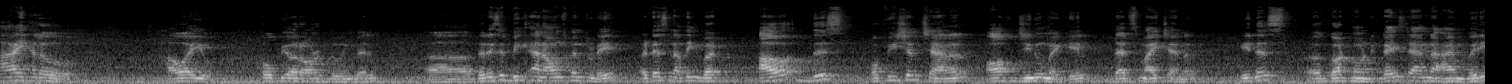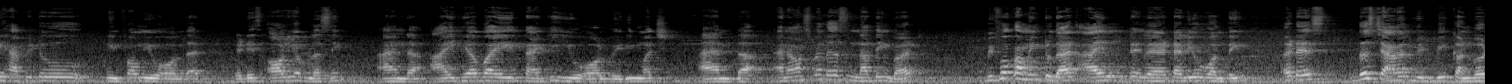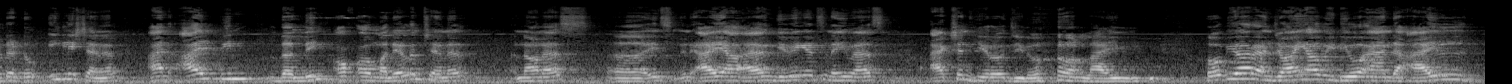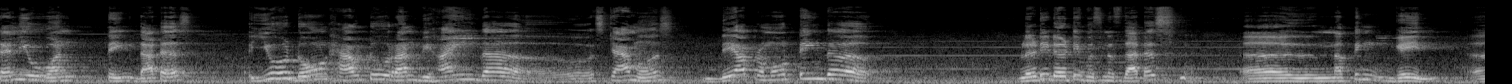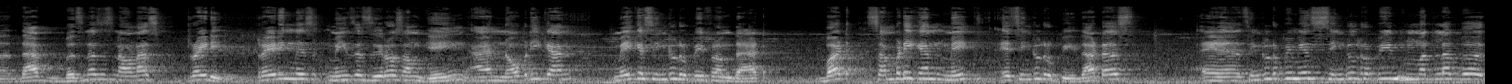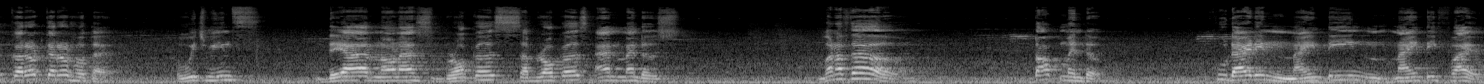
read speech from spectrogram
Hi, hello. How are you? Hope you are all doing well. Uh, there is a big announcement today. It is nothing but our this official channel of Jinu Mekkayil. That's my channel. It has uh, got monetized, and I am very happy to inform you all that it is all your blessing, and uh, I hereby thanking you all very much. And the announcement is nothing but before coming to that i'll tell, uh, tell you one thing it is this channel will be converted to english channel and i'll pin the link of our malayalam channel known as uh, it's I, I am giving its name as action hero gino online. Hope you are enjoying our video and i'll tell you one thing that is you don't have to run behind the uh, scammers. They are promoting the bloody dirty business that is uh, nothing gain. Uh, that business is known as trading. Trading is, means a zero sum game and nobody can make a single rupee from that. But somebody can make a single rupee. That is a single rupee means single rupee matlab crore crore hota hai. Which means they are known as brokers sub brokers and mentors. One of the top mentor who died in 1995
